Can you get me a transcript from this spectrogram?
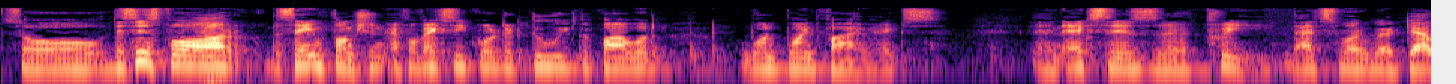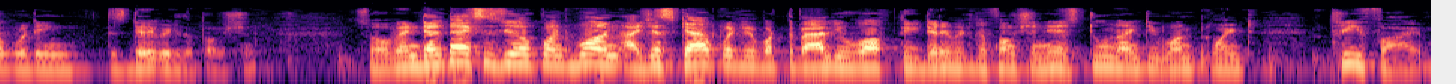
So this is for the same function f of x equal to 2 e to the power 1.5x and x is uh, 3. That's what we're calculating this derivative of the function. So when delta x is 0.1, I just calculated what the value of the derivative of the function is, 291.35,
